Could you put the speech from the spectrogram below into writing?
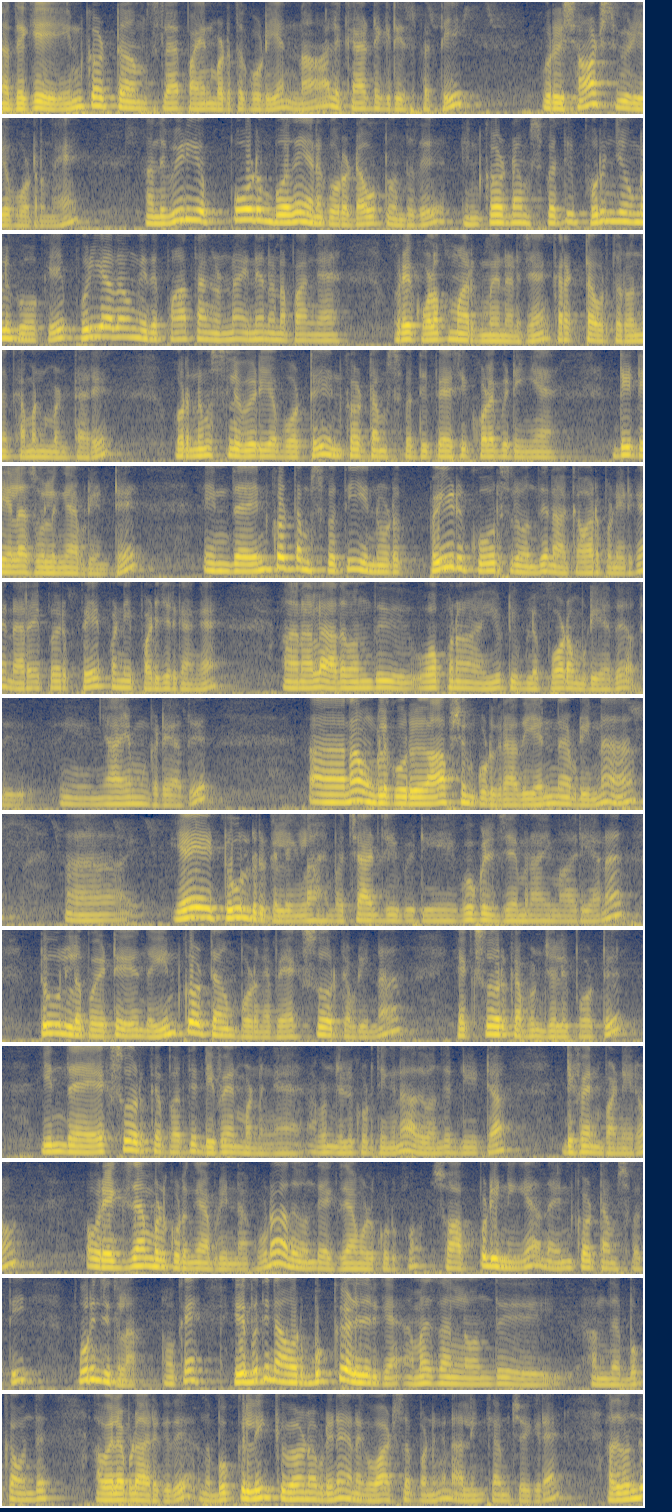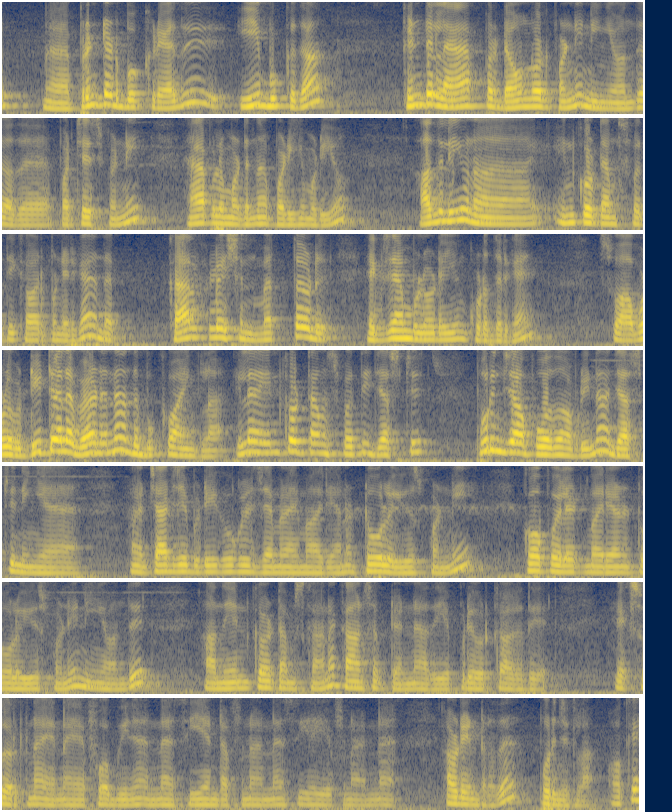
அதுக்கு இன்கோ டேர்ம்ஸில் பயன்படுத்தக்கூடிய நாலு கேட்டகரிஸ் பற்றி ஒரு ஷார்ட்ஸ் வீடியோ போட்டிருந்தேன். அந்த வீடியோ போடும்போதே எனக்கு ஒரு டவுட் வந்தது. இன்கோ டேர்ம்ஸ் பற்றி புரிஞ்சவங்களுக்கு ஓகே புரியாதவங்க இதை பார்த்தாங்கன்னா என்ன நினைப்பாங்க? ஒரே குழப்பமாக இருக்குமே நினச்சேன். கரெக்டாக ஒருத்தர் வந்து கமெண்ட் பண்ணிட்டாரு. ஒரு நிமிஷத்தில் வீடியோ போட்டு இன்கோ டேர்ம்ஸ் பற்றி பேசி குழப்பிட்டீங்க. டீட்டெயிலாக சொல்லுங்கள் அப்படின்ட்டு. இந்த இன்கோ டேர்ம்ஸ் பற்றி என்னோடய பெய்டு கோர்ஸில் வந்து நான் கவர் பண்ணியிருக்கேன். நிறைய பேர் பே பண்ணி படிச்சிருக்காங்க. அதனால் அதை வந்து ஓப்பனாக யூடியூப்பில் போட முடியாது. அது நியாயமும் கிடையாது. ஆனால் உங்களுக்கு ஒரு ஆப்ஷன் கொடுக்குறேன். அது என்ன அப்படின்னா ஏஐ டூல் இருக்குது இல்லைங்களா? இப்போ சாட் ஜிபிடி கூகுள் ஜெமினாய் மாதிரியான டூலில் போயிட்டு இந்த இன்கோ டேர்ம் போடுங்க. இப்போ எக்ஸ் ஒர்க் அப்படின்னா எக்ஸ் ஒர்க் அப்படின்னு சொல்லி போட்டு இந்த எக்ஸ் ஒர்க்கை பற்றி டிஃபைன் பண்ணுங்கள் அப்படின்னு சொல்லி கொடுத்தீங்கன்னா அது வந்து நீட்டாக டிஃபைன் பண்ணிடும் ஒரு எக்ஸாம்பிள் கொடுங்க அப்படின்னா கூட அது வந்து எக்ஸாம்பிள் கொடுக்கும். ஸோ அப்படி நீங்கள் அந்த இன்கோ டேர்ம்ஸ் பற்றி புரிஞ்சுக்கலாம் ஓகே இதை பற்றி நான் ஒரு புக்கு எழுதியிருக்கேன். அமேசானில் வந்து அந்த புக்கை வந்து அவைலபிளாக இருக்குது. அந்த புக்கு லிங்க் வேணும் அப்படின்னா எனக்கு வாட்ஸ்அப் பண்ணுங்கள் நான் லிங்க் அனுப்பிச்சி வைக்கிறேன். அது வந்து பிரிண்டட் புக் கிடையாது. இ புக்கு தான். கிண்டல் ஆப்பை டவுன்லோட் பண்ணி நீங்கள் வந்து அதை பர்ச்சேஸ் பண்ணி ஆப்பில் மட்டும்தான் படிக்க முடியும். அதுலேயும் நான் இன்கோ டேர்ம்ஸ் பற்றி கவர் பண்ணியிருக்கேன். அந்த கால்குலேஷன் மெத்தடு எக்ஸாம்பிளோடையும் கொடுத்துருக்கேன். ஸோ அவ்வளோ டீட்டெயிலாக வேணும்னா அந்த புக் வாங்கிக்கலாம். இல்லை இன்கோ டேர்ம்ஸ் பற்றி ஜஸ்ட்டு புரிஞ்சால் போதும் அப்படின்னா ஜஸ்ட்டு நீங்கள் சாட் ஜிபிடி கூகுள் ஜெமினாய் மாதிரியான டூலை யூஸ் பண்ணி கோபைலட் மாதிரியான டூலை யூஸ் பண்ணி நீங்கள் வந்து அந்த இன்கோடம்ஸ்க்கான கான்செப்ட் என்ன அது எப்படி ஒர்க் ஆகுது எக்ஸ் ஒர்க்னா என்ன எஃப்ஓபினா என்ன சிஎன்எஃப்னா என்ன சிஐஎஃப்னா என்ன அப்படின்றத புரிஞ்சுக்கலாம். ஓகே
